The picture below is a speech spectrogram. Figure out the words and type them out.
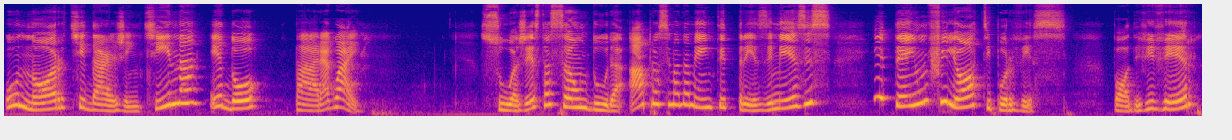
o norte da Argentina e do Paraguai. Sua gestação dura aproximadamente 13 meses e tem um filhote por vez. Pode viver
